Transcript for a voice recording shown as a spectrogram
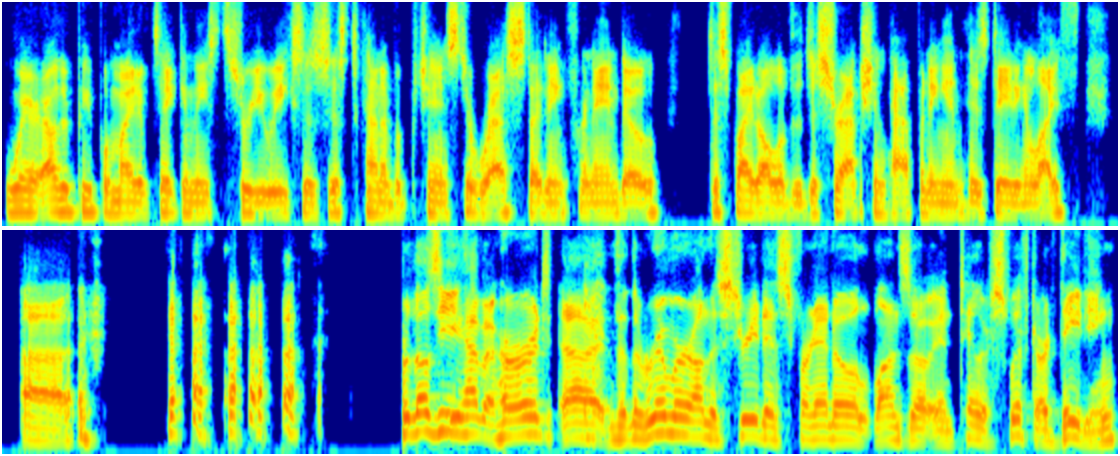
where other people might have taken these three weeks is just kind of a chance to rest. I think fernando despite all of the distraction happening in his dating life uh For those of you who haven't heard, uh, the, the rumor on the street is Fernando Alonso and Taylor Swift are dating.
